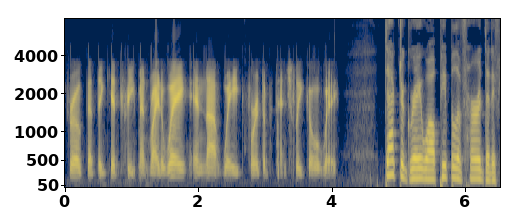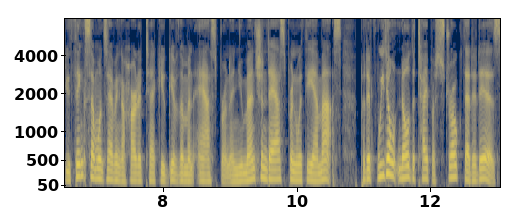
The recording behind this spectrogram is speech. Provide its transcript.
stroke, that they get treatment right away and not wait for it to potentially go away. Dr. Graywall, people have heard that if you think someone's having a heart attack, you give them an aspirin. And you mentioned aspirin with EMS. But if we don't know the type of stroke that it is,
